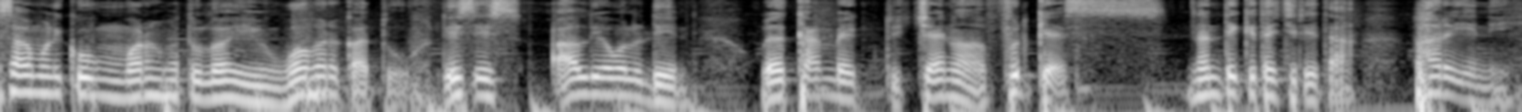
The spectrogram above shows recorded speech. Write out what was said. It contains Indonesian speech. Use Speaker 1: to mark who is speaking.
Speaker 1: Assalamualaikum warahmatullahi wabarakatuh. This is Ali Awaludin. Welcome back to channel Foodcast. Nanti kita cerita hari ini.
